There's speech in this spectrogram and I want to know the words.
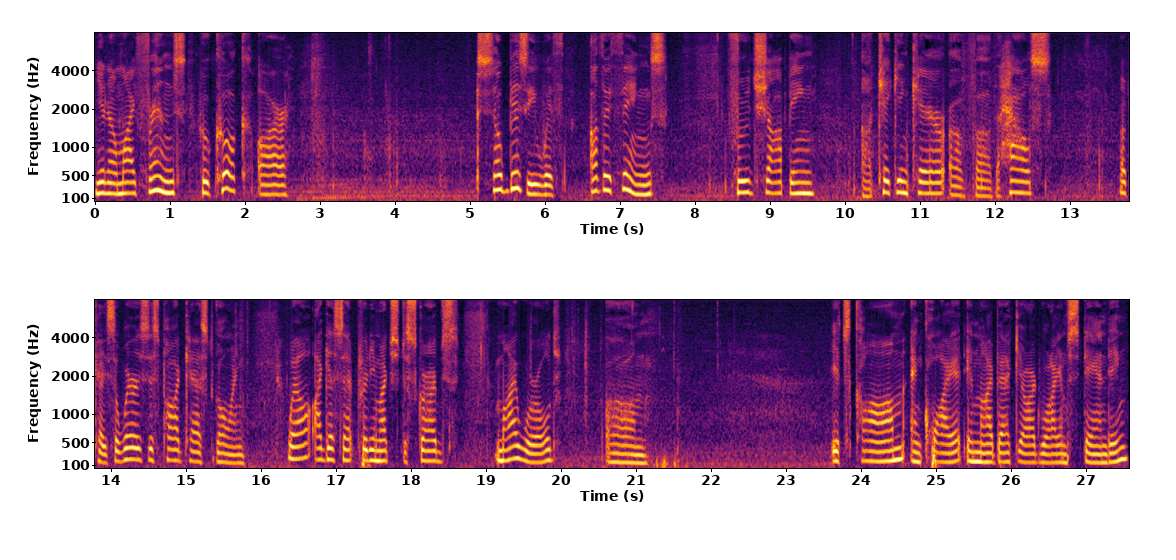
you know, my friends who cook are so busy with other things food shopping, uh, taking care of uh, the house. Okay, so where is this podcast going? Well, I guess that pretty much describes my world. Um, it's calm and quiet in my backyard where I am standing,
